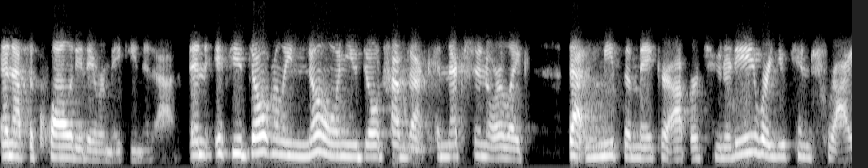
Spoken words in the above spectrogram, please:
and at the quality they were making it at. And if you don't really know and you don't have that connection or like that meet the maker opportunity where you can try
